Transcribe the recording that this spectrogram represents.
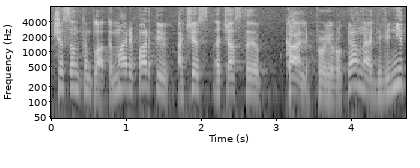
Ce s-a întâmplat? În mare parte, acest, această cale pro-europeană a devenit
